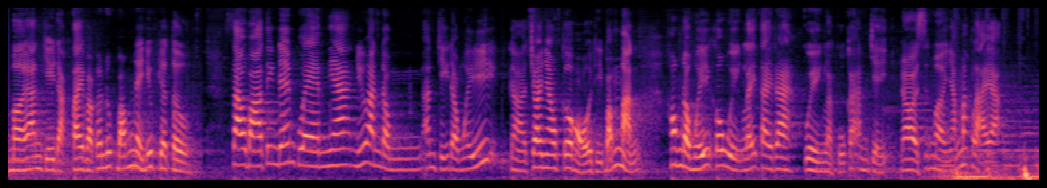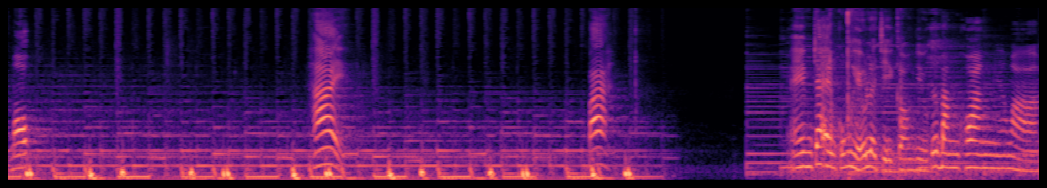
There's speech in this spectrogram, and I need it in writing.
Mời anh chị đặt tay vào cái nút bấm này giúp cho tường. Sau 3 tiếng đếm của em nha nếu anh đồng anh chị đồng ý à, cho nhau cơ hội thì bấm mạnh. Không đồng ý có quyền lấy tay ra quyền là của các anh chị. Rồi xin mời nhắm mắt lại ạ. Một em chắc em cũng hiểu là chị còn nhiều cái băn khoăn nhưng mà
